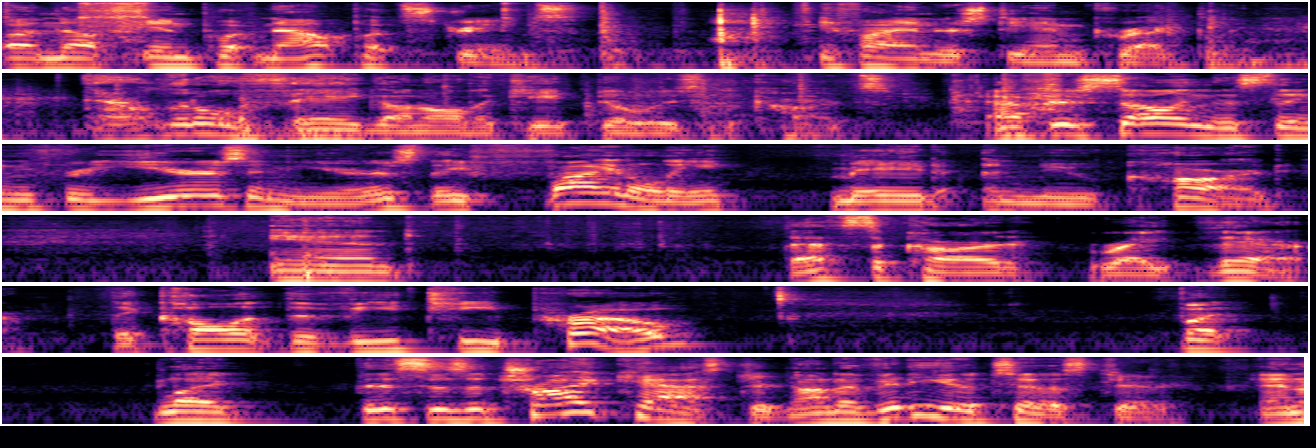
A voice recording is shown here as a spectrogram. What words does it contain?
enough input and output streams, if I understand correctly. They're a little vague on all the capabilities of the cards. After selling this thing for years and years, they finally made a new card. And that's the card right there. They call it the VT Pro, but like this is a TriCaster, not a video toaster. And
